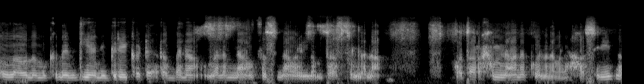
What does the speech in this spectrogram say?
അള്ളാഹു നമുക്ക് നൽകി അനുഗ്രഹിക്കട്ടെ. റബ്ബന വലം നാഫുസ്ന വലം തസ്ലന മിൻ അലൈക്കും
